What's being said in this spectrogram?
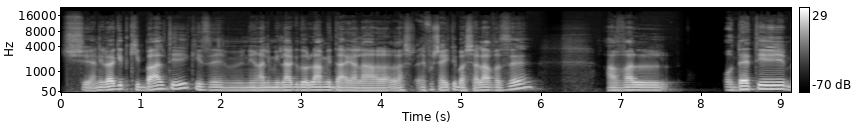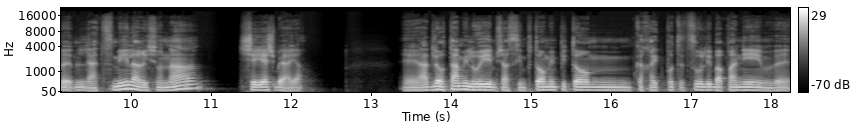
שאני לא אגיד קיבלתי, כי זה נראה לי מילה גדולה מדי על ה... איפה שהייתי בשלב הזה, אבל הודיתי לעצמי לראשונה שיש בעיה. אה, עד לאותם מילואים שהסימפטומים פתאום ככה התפוצצו לי בפנים, ו...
